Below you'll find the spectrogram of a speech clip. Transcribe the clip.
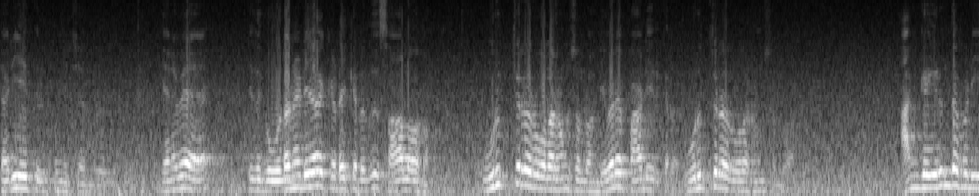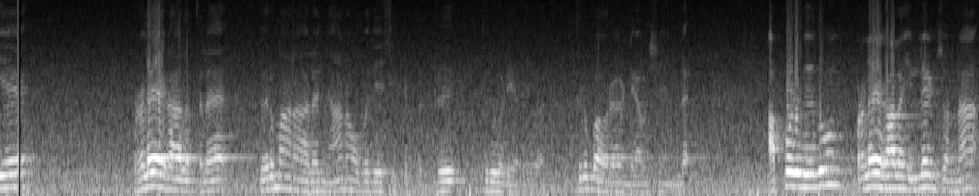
சரியை திருப்பணியை சேர்ந்தது. எனவே இதுக்கு உடனடியாக கிடைக்கிறது சாலோகம். உருத்திரர் உலகம்னு சொல்லுவாங்க. இவரே பாடியிருக்கிறார். உருத்திரர் உலகம்னு சொல்லுவாங்க. அங்கே இருந்தபடியே பிரளய காலத்தில் பெருமானால் ஞானம் உபதேசிக்கப்பட்டு திருவடி அடைவார். திரும்ப வர வேண்டிய அவசியம் இல்லை. அப்பொழுது எதுவும் பிரளய காலம் இல்லைன்னு சொன்னால்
